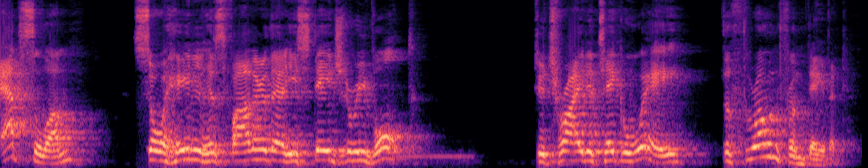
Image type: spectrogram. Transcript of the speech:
Absalom so hated his father that he staged a revolt to try to take away the throne from David.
